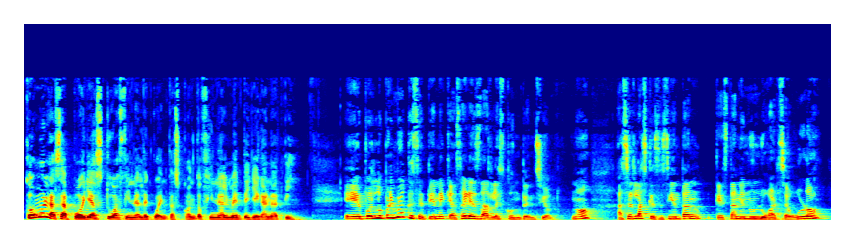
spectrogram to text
¿Cómo las apoyas tú a final de cuentas cuando finalmente llegan a ti? Eh, pues lo primero que se tiene que hacer es darles contención, ¿no? Hacerlas que se sientan que están en un lugar seguro,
